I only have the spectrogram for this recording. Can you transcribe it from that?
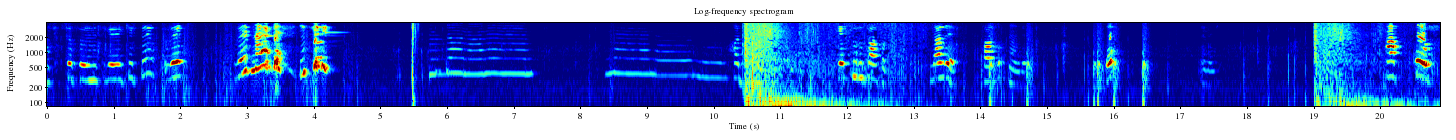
Açıkça söylemesi gerekirse Red Red nerede? Yetişemiyorum. Hadi. Get to the target. Nerede? Target nerede? Hop. Evet. Ha. Koş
